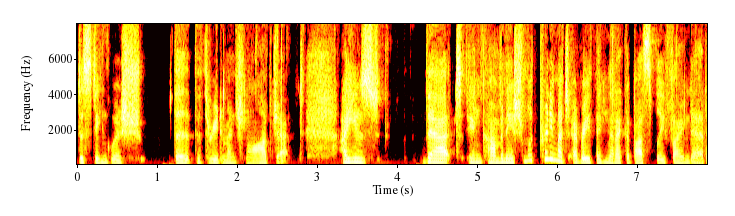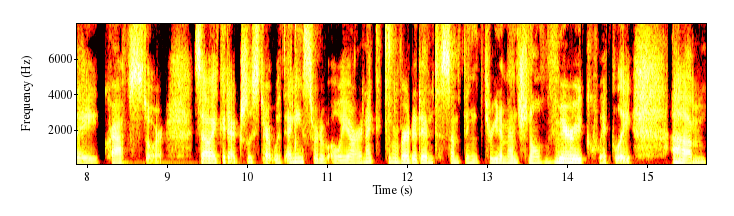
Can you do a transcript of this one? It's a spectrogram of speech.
distinguish the, the three-dimensional object. I used that in combination with pretty much everything that I could possibly find at a craft store. So I could actually start with any sort of OER and I could convert it into something three-dimensional very quickly. Um,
